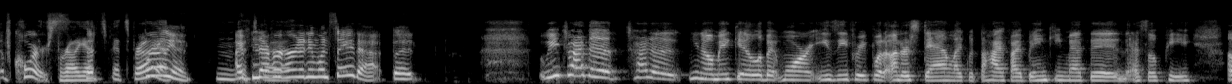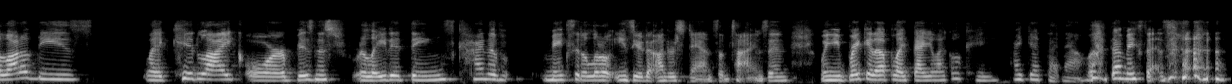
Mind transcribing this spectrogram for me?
of course. It's brilliant. That's it's brilliant. brilliant. Mm, I've never brilliant. heard anyone say that, but we try to try to you know make it a little bit more easy for people to understand like with the high five banking method and the sop a lot of these like kid like or business related things kind of makes it a little easier to understand sometimes. And when you break it up like that, you're like, okay, I get that now. that makes sense.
